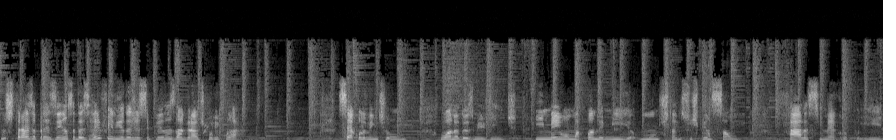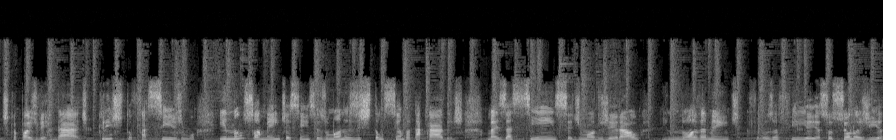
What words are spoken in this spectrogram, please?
nos traz a presença das referidas disciplinas na grade curricular. Século XXI, o ano é 2020, e em meio a uma pandemia, o mundo está em suspensão Fala-se em necropolítica, pós-verdade, cristofascismo, e não somente as ciências humanas estão sendo atacadas, mas a ciência de modo geral e, novamente, a filosofia e a sociologia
